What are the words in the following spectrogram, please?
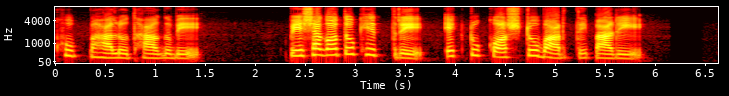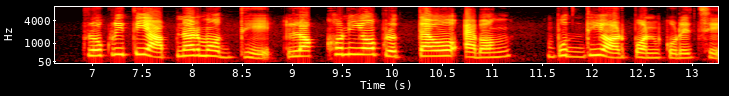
খুব ভালো থাকবে। পেশাগত ক্ষেত্রে একটু কষ্ট বাড়তে পারে। প্রকৃতি আপনার মধ্যে লক্ষণীয় প্রত্যয় এবং বুদ্ধি অর্পণ করেছে,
